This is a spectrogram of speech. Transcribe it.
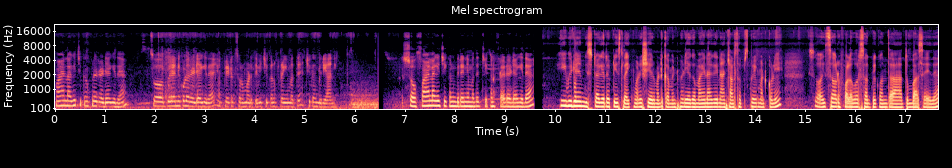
ಫೈನಲ್ ಆಗಿ ಚಿಕನ್ ಫ್ರೈ ರೆಡಿಯಾಗಿದೆ ಸೊ ಬಿರಿಯಾನಿ ಕೂಡ ರೆಡಿಯಾಗಿದೆ ಈ ಪ್ಲೇಟಿಗೆ ಸರ್ವ್ ಮಾಡ್ತೀವಿ. ಚಿಕನ್ ಫ್ರೈ ಮತ್ತು ಚಿಕನ್ ಬಿರಿಯಾನಿ. ಸೊ ಫೈನಲ್ ಆಗಿ ಚಿಕನ್ ಬಿರಿಯಾನಿ ಮತ್ತು ಚಿಕನ್ ಫ್ರೈ ರೆಡಿಯಾಗಿದೆ ಈ ವಿಡಿಯೋ ನಿಮ್ಗೆ ಇಷ್ಟ ಆಗಿದ್ರೆ ಪ್ಲೀಸ್ ಲೈಕ್ ಮಾಡಿ ಶೇರ್ ಮಾಡಿ ಕಮೆಂಟ್ ಮಾಡಿ. ಆಗ ಮೈನಾಗಿ ನಾನು ಚಾನಲ್ ಸಬ್ಸ್ಕ್ರೈಬ್ ಮಾಡ್ಕೊಳ್ಳಿ. ಸೊ ಐದು ಸಾವಿರ ಫಾಲೋವರ್ಸ್ ಆಗಬೇಕು ಅಂತ ತುಂಬ ಆಸೆ ಇದೆ.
